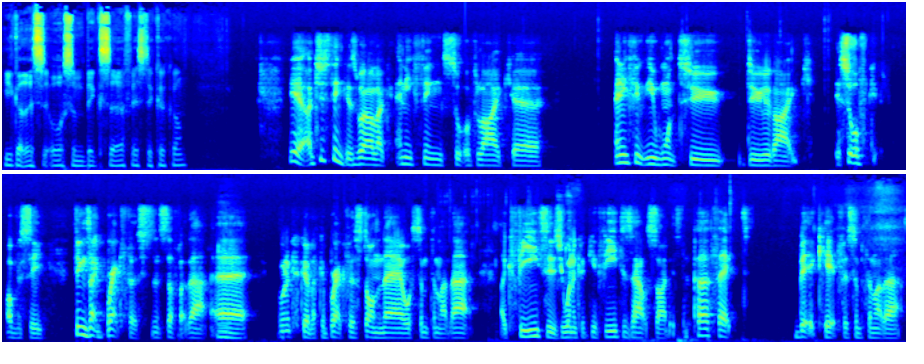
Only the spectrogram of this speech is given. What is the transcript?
You got this awesome big surface to cook on. Yeah, I just think as well, like anything sort of like uh, anything you want to do, like it's sort of obviously things like breakfast and stuff like that. Mm. Uh, you want to cook like a breakfast on there or something like that. Like fajitas, you want to cook your fajitas outside. It's the perfect bit of kit for something like that.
